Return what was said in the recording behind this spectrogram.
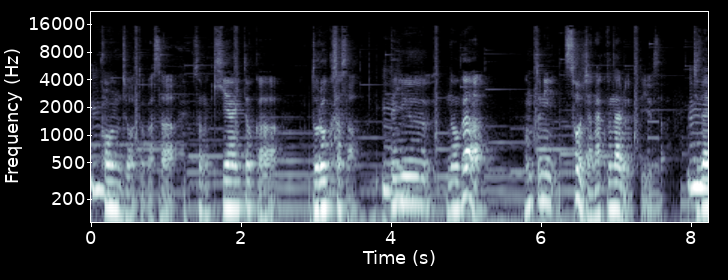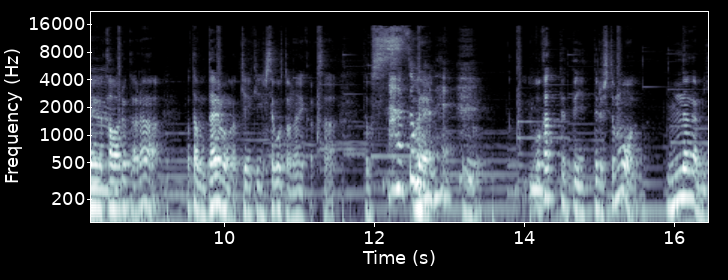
うん。根性とかさ、その気合とか泥臭さってういうのが本当にそうじゃなくなるっていうさ時代が変わるから、まあ、多分誰もが経験したことないからさでもあそうだね。うん。分かってって言ってる人もみんなが未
